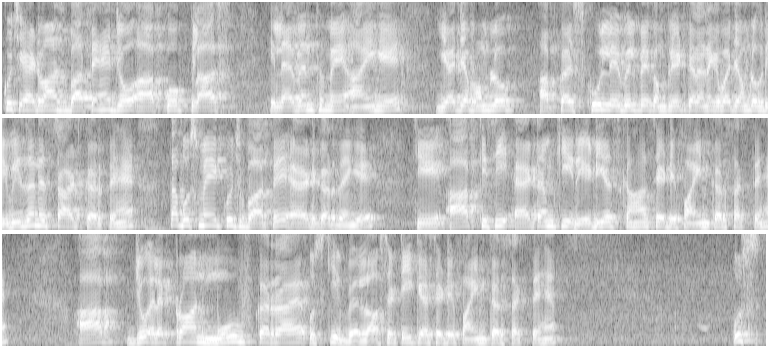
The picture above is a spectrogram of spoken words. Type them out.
कुछ एडवांस बातें हैं जो आपको क्लास इलेवेंथ में आएँगे, या जब हम लोग आपका स्कूल लेवल पे कंप्लीट कराने के बाद जब हम लोग रिवीजन स्टार्ट करते हैं, तब उसमें कुछ बातें ऐड कर देंगे कि आप किसी एटम की रेडियस कहाँ से डिफाइन कर सकते हैं। आप जो इलेक्ट्रॉन मूव कर रहा है, उसकी वेलोसिटी कैसे डिफाइन कर सकते हैं? उस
